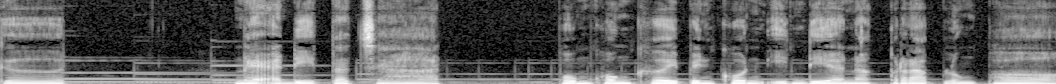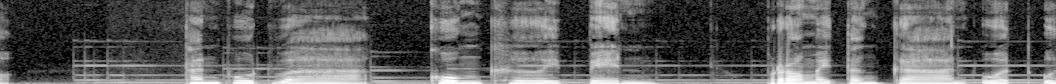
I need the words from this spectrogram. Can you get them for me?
เกิด ในอดีตชาติ ผมคงเคยเป็นคนอินเดียนะครับหลวงพ่อ ท่านพูดว่า คงเคยเป็น เพราะไม่ต้องการอวดอุ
